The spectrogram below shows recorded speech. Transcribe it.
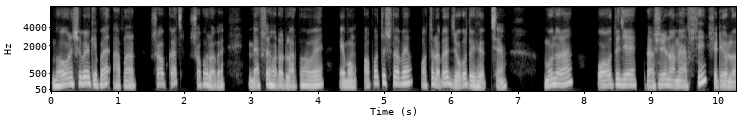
ভগবান শিবের কৃপায় আপনার সব কাজ সফল হবে। ব্যবসায় হঠাৎ লাভ হবে এবং অপ্রত্যাশিতভাবে অর্থ লাভের যোগও তৈরি হচ্ছে। বন্ধুরা, পরবর্তী যে রাশিটির নামে আসছি, সেটি হলো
